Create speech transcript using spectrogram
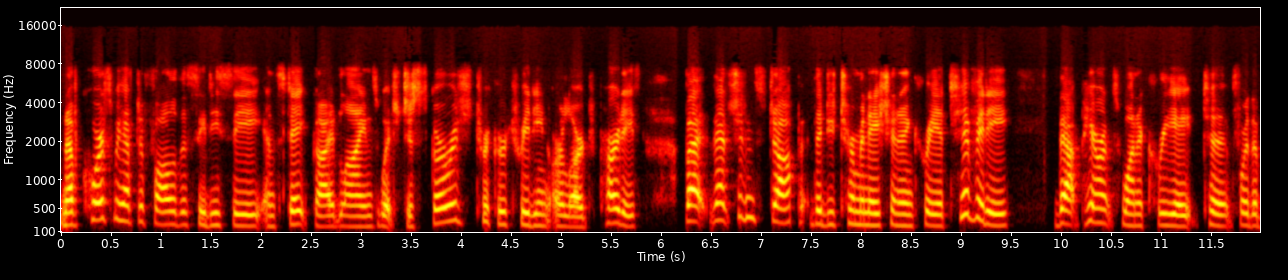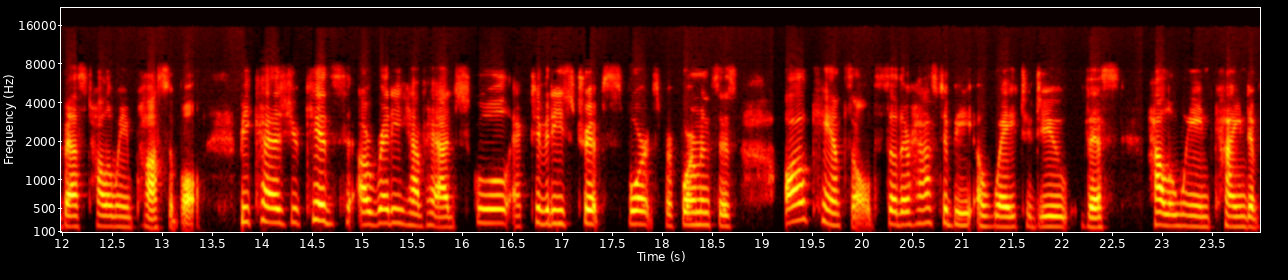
Now, of course, we have to follow the CDC and state guidelines, which discourage trick or treating or large parties, but that shouldn't stop the determination and creativity that parents want to create to for the best Halloween possible because your kids already have had school activities, trips, sports, performances all canceled. So there has to be a way to do this Halloween kind of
